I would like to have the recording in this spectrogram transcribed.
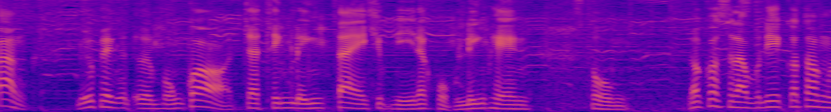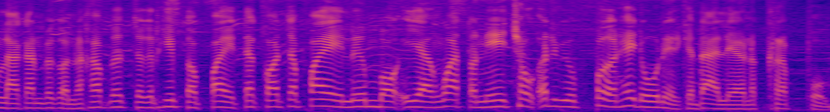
บ้าง หรือเพลงอื่นๆ ผมก็จะทิ้งลิงก์ใต้คลิปนี้นะครับผมลิงก์เพลงผม แล้วก็สำหรับวันนี้ก็ต้องลากันไปก่อนนะครับ แล้วเจอกันคลิปต่อไป แต่ก่อนจะไปลืมบอกอีกอย่างว่าตอนนี้ช่องอัดวิวเปิดให้โดเนทกันได้แล้วนะครับผม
